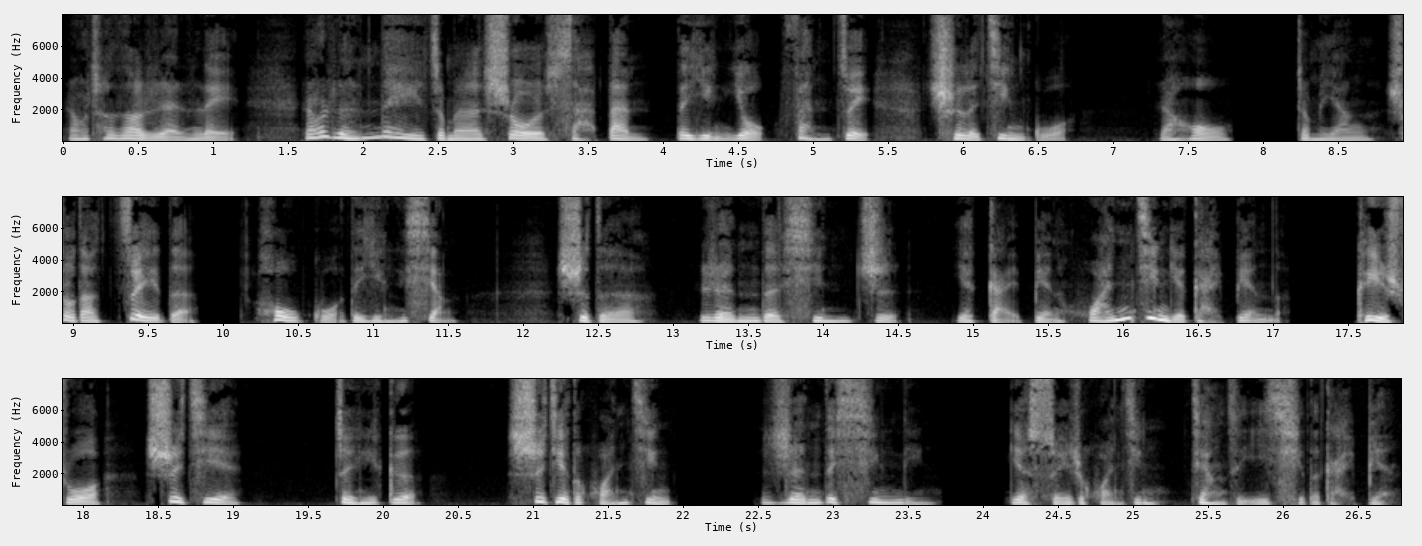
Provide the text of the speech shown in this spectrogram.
然后创造人类。然后人类怎么受撒旦的引诱犯罪，吃了禁果，然后怎么样受到罪的后果的影响，使得人的心智也改变，环境也改变了。可以说，世界整一个世界的环境，人的心灵也随着环境这样子一起的改变。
